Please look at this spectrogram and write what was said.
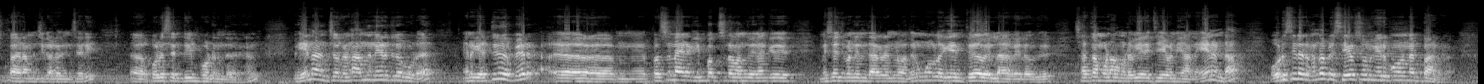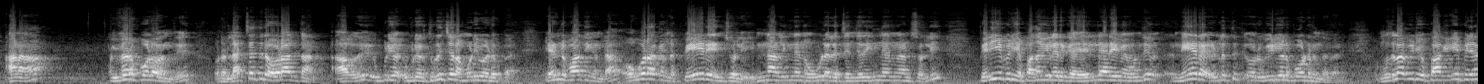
சுகாதார அமைச்சு கலரும் சரி போலீஸ் டீம் போட்டிருந்தவர்கள். ஏன்னு சொல்றேன்னா அந்த நேரத்தில் கூட எனக்கு எத்தனையோ பேர் பர்சனலாக எனக்கு இன்பாக்ஸில் வந்து எனக்கு மெசேஜ் பண்ணியிருந்தாங்கன்னு வந்து உங்களுக்கு ஏன் தேவையில்லாத வேலை இது? சத்தம் போட அவங்களோட வேலை செய்ய வேண்டியதான ஏனெண்டா ஒரு சிலர் வந்து அப்படி சேஃப் சோனுக்கு இருப்போம்னு நினைப்பாரு ஆனால் இவரை போல வந்து ஒரு லட்சத்துல ஒரு ஆள் தான். அதாவது இப்படி இப்படி ஒரு துணிச்சல முடிவு எடுப்பேன் ஏன்னு பாத்தீங்கன்னா ஒவ்வொரு ஆக்களோட பேரேன்னு சொல்லி இன்னால் இன்னென்ன ஊழல செஞ்சது இன்னென்னு சொல்லி பெரிய பெரிய பதவியில இருக்க எல்லாரையுமே வந்து நேர எழுத்துக்கு ஒரு வீடியோல போட்டிருந்தவர். முதலா வீடியோ பார்க்கவே பெரிய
